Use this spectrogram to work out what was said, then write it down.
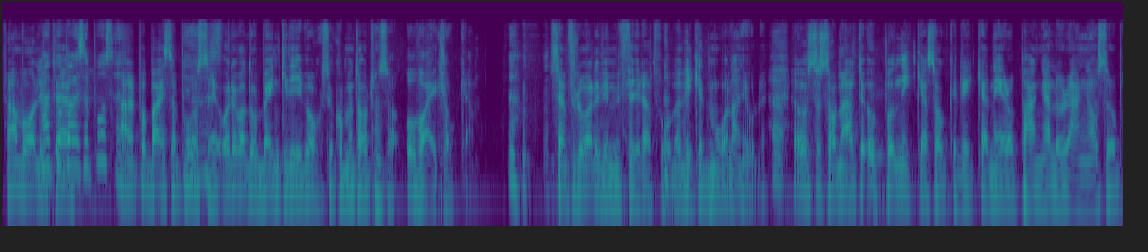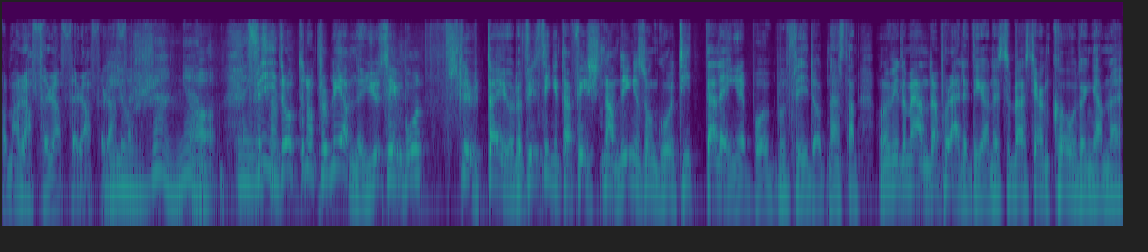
För han var lite... Han höll på att bajsa på sig. Han höll på att bajsa på sig. Och det var då Bengt Grive också, kommentatorn, sa, och vad är klockan? Sen förlorade vi med 4-2, men vilket mål han gjorde. Och så sa man alltid upp och nicka sockerdricka, ner och panga Loranga och så ropade man raffe, raffe, raffe, raffe. Loranga? Ja. Friidrotten har problem nu. Usain Bolt slutar ju och då finns det inget affischnamn. Det är ingen som går och tittar längre på, på friidrott nästan. Och då vill de ändra på det här lite grann. Det är Sebastian Coe, den gamla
